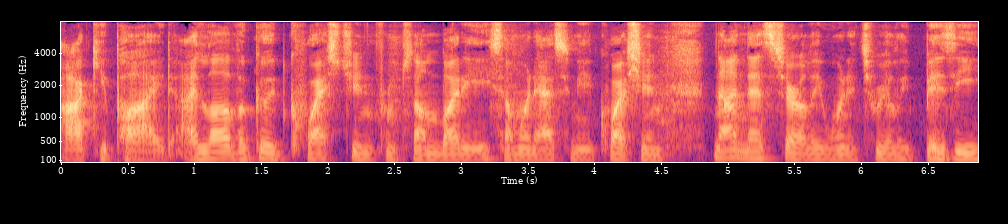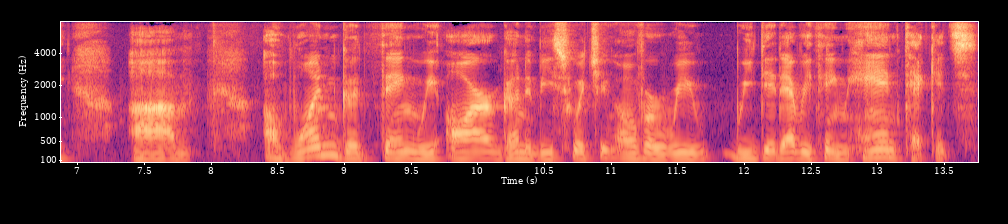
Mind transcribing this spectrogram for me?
occupied. I love a good question from somebody, someone asking me a question, not necessarily when it's really busy. Um, one good thing we are going to be switching over. We we did everything hand tickets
